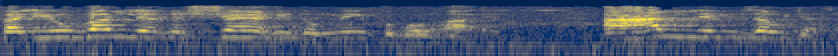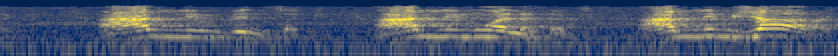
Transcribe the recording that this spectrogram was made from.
فليبلغ الشاهد منكم الغائب. أعلم زوجتك علم بنتك علم ولدك علم جارك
